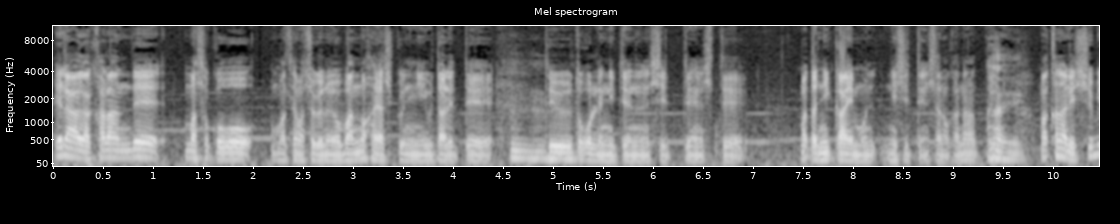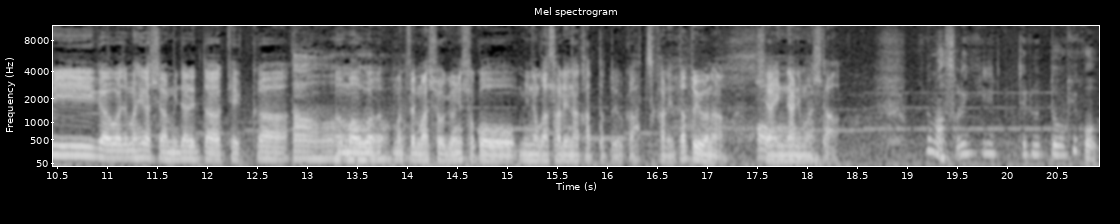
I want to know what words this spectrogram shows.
エラーが絡んで、まあ、そこを松山商業の4番の林くんに打たれて、っていうところで2点失点して、また2回も2失点したのかなっていう。はいまあ、かなり守備が宇和島東は乱れた結果、あーまあ、松山商業にそこを見逃されなかったというか、疲れたというような試合になりました。でまあそれ聞いてると結構、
